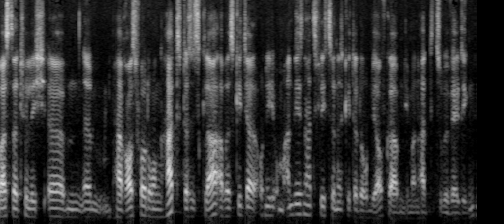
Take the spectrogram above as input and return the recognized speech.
was natürlich ähm, ähm, Herausforderungen hat, das ist klar, aber es geht ja auch nicht um Anwesenheitspflicht, sondern es geht ja darum, die Aufgaben, die man hat, zu bewältigen.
